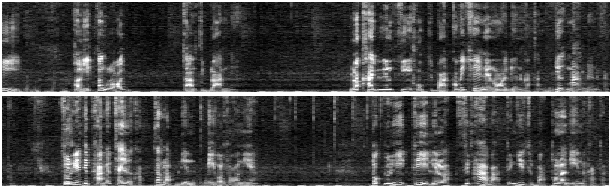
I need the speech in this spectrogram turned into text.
ที่ผลิตตั้งร้อย สามสิบล้านเนี่ยราคา UNC หกสิบาทก็ไม่ใช่นน้อยๆเลยนครับท่านเยอะมากเลยนะครับ ส่วนเหรียญที่ผ่านกันใช้เลยครับสำหรับเหรียญปีพศเนี่ยตกอยู่ที่ที่เหรียญละสิบห้าบาทถึงยี่สิบาทเท่านั้นเองนะครับท่าน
